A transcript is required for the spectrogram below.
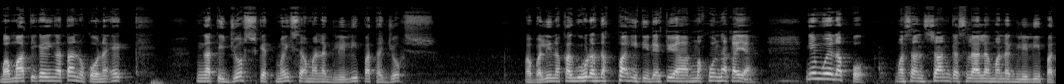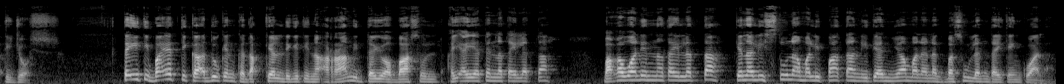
Mamati kay nga tanong ko na ek, nga ti Diyos ket may sa managlilipat a Diyos. Mabali na kagurad pa, iti dito ya makuna kaya. Ngayon na po, masansan kaslala man naglilipat ti Diyos. Ta iti bayat ti kaaduken kadakkel digiti na aramid tayo abasol, ay ayaten na tayo lata. Bakawanin na tayo lata, kinalisto na malipatan iti anyaman na nagbasulan tayo kengkwana.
